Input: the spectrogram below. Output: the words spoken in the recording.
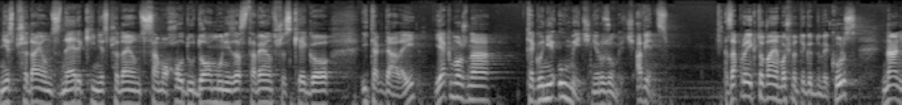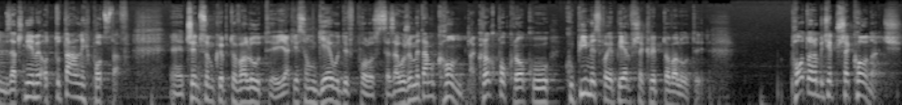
nie sprzedając nerki, nie sprzedając samochodu, domu, nie zastawiając wszystkiego i tak dalej. Jak można tego nie umieć, nie rozumieć? A więc Zaprojektowałem 8-tygodniowy kurs. Na nim zaczniemy od totalnych podstaw. E, Czym są kryptowaluty, jakie są giełdy w Polsce. Założymy tam konta. Krok po kroku kupimy swoje pierwsze kryptowaluty. Po to, żeby Cię przekonać.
